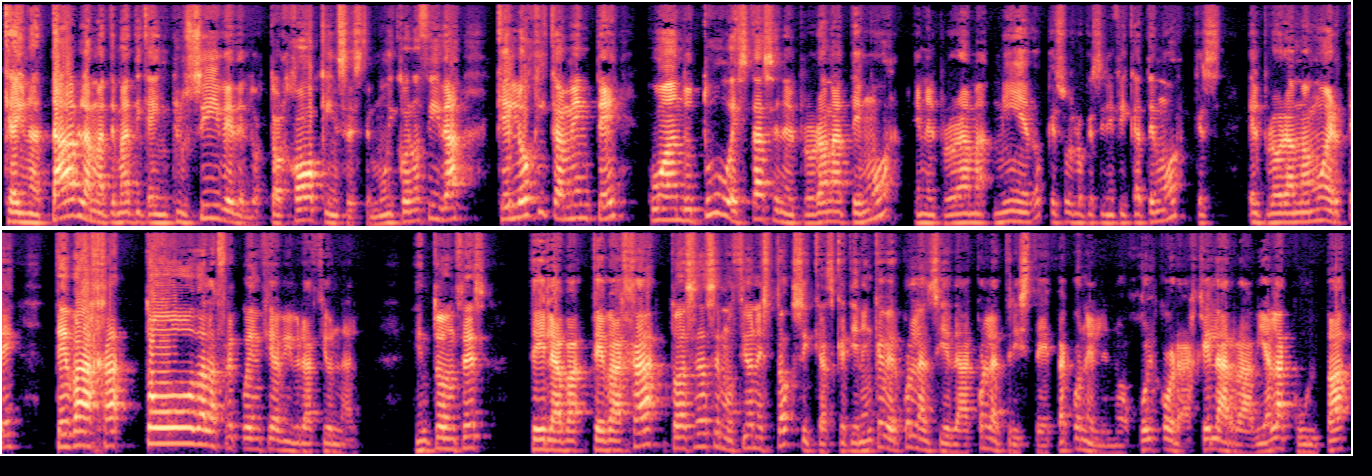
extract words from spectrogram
que hay una tabla matemática inclusive del doctor Hawkins, este, muy conocida, que lógicamente cuando tú estás en el programa temor, en el programa miedo, que eso es lo que significa temor, que es el programa muerte, te baja toda la frecuencia vibracional. Entonces, te, te baja todas esas emociones tóxicas que tienen que ver con la ansiedad, con la tristeza, con el enojo, el coraje, la rabia, la culpa,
